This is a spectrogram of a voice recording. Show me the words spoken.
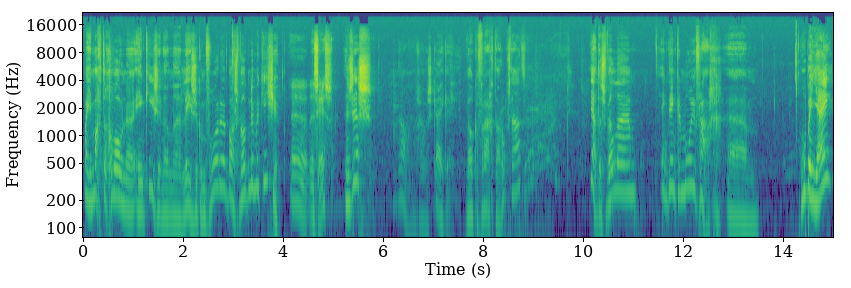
Maar je mag er gewoon uh, één kiezen en dan lees ik hem voor. Bas, welk nummer kies je? een zes. Een zes? Nou, dan gaan we eens kijken welke vraag daarop staat. Ja, dat is wel, ik denk, een mooie vraag. Ehm, hoe ben jij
